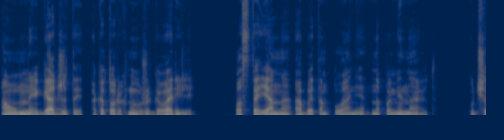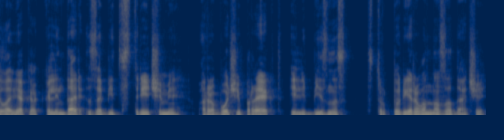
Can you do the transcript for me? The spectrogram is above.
А умные гаджеты, о которых мы уже говорили, постоянно об этом плане напоминают. У человека календарь забит встречами, рабочий проект или бизнес структурирован на задачи,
